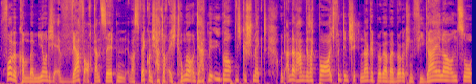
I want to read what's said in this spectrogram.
vorgekommen bei mir und ich werfe auch ganz selten was weg und ich hatte auch echt Hunger und der hat mir überhaupt nicht geschmeckt. Und andere haben gesagt, boah, ich finde den Chicken Nugget Burger bei Burger King viel geiler und so.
